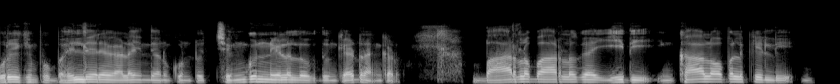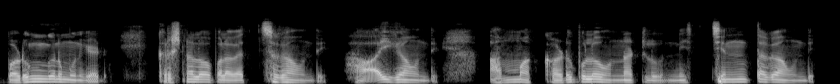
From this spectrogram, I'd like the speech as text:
ఊరేగింపు బయలుదేరే వేళయింది అనుకుంటూ చెంగు నీళ్ళలోకి దుంకాడు రంగడు బార్ల బార్లుగా ఈది ఇంకా లోపలికి వెళ్ళి బడుంగును మునిగాడు. కృష్ణ లోపల వెచ్చగా ఉంది హాయిగా ఉంది. అమ్మ కడుపులో ఉన్నట్లు నిశ్చింతగా ఉంది.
